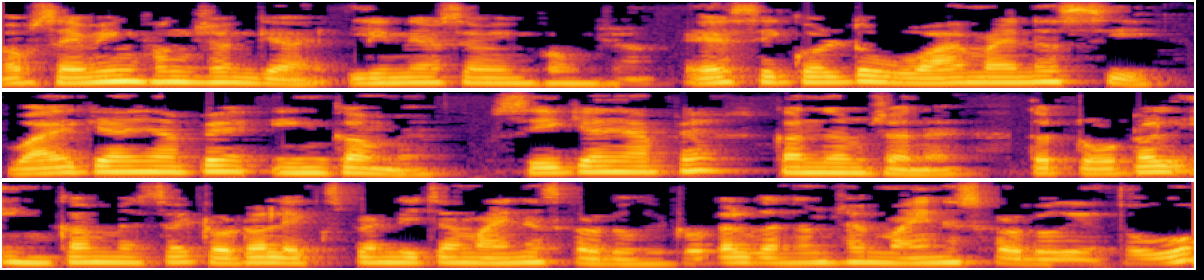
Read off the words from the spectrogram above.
अब सेविंग फ़ंक्शन क्या है? Linear saving function S equal to Y minus C Y क्या है यहाँ पे? इनकम है. सी क्या है यहाँ पे? कंजम्पशन है. तो टोटल इनकम में से टोटल एक्सपेंडिचर माइनस कर दोगे. टोटल कंजम्पशन माइनस कर दोगे तो वो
